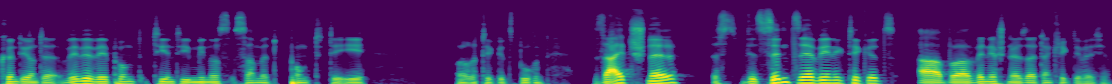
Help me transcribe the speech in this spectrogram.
könnt ihr unter www.tnt-summit.de eure Tickets buchen. Seid schnell, es, es sind sehr wenig Tickets, aber wenn ihr schnell seid, dann kriegt ihr welche.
